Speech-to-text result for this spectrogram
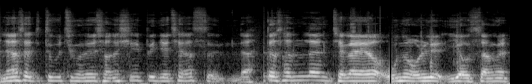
안녕하세요 유튜브 친구들. 저는 신입비디오 채너스입니다. 일단 선난 제가요 오늘 올릴 이 영상을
